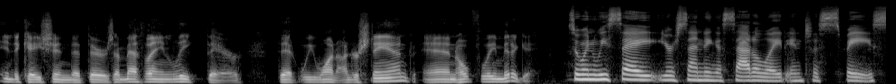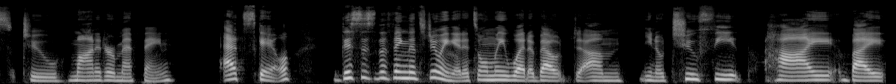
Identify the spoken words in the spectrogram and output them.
indication that there's a methane leak there that we want to understand and hopefully mitigate. So, when we say you're sending a satellite into space to monitor methane at scale, this is the thing that's doing it. It's only what about um, you know two feet high by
